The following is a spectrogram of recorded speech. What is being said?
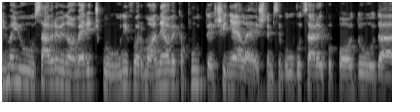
imaju savremenu američku uniformu, a ne ove kapute, šinjele što im se uvucaraju po podu, da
